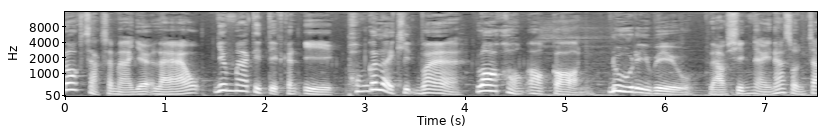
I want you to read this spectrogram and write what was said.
นอกจากจะมาเยอะแล้ว ยังมาติดๆกันอีก ผมก็เลยคิดว่ารอของออกก่อน ดูรีวิว แล้วชิ้นไหนน่าสนใจ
